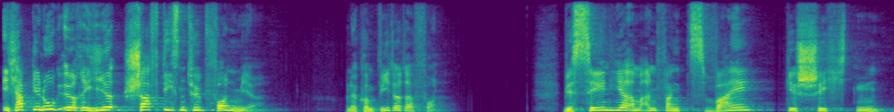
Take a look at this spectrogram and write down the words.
ich habe genug Irre hier, schaff diesen Typ von mir. Und er kommt wieder davon. Wir sehen hier am Anfang zwei Geschichten,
